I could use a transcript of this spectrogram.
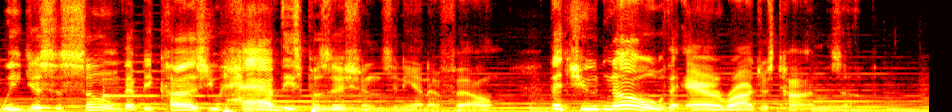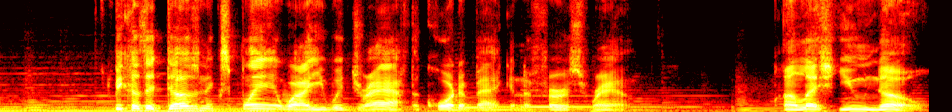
we just assume that because you have these positions in the NFL that you know that Aaron Rodgers' time is up. Because it doesn't explain why you would draft a quarterback in the first round unless you know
